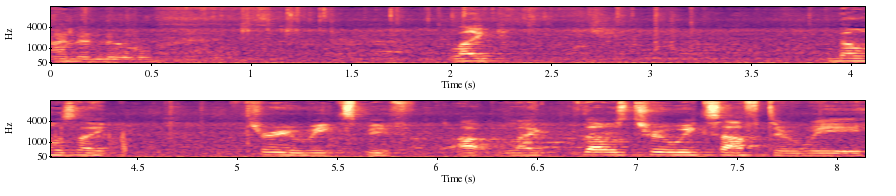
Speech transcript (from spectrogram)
I don't know. Like that was like three weeks before. Uh, like that was three weeks after we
